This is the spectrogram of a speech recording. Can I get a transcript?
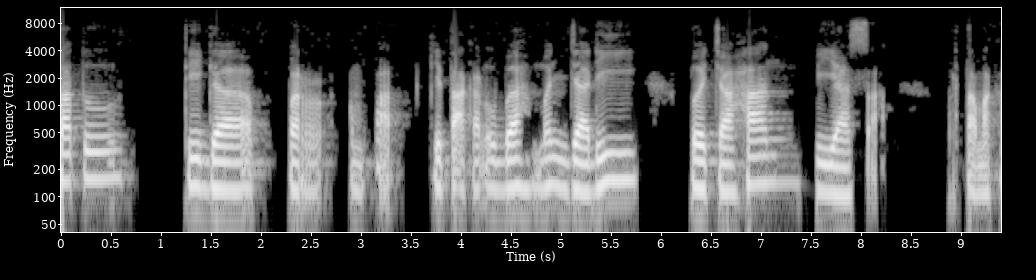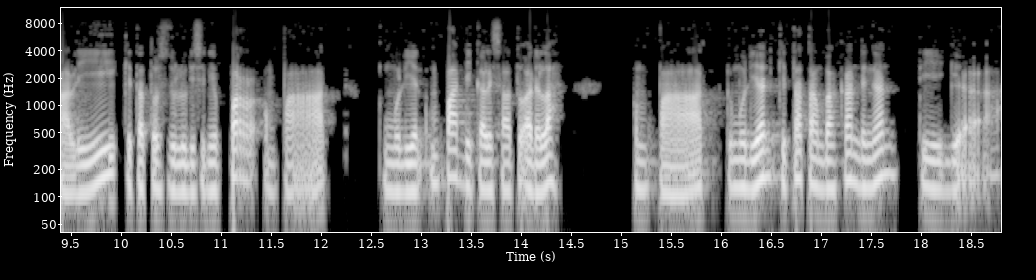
1 3 per 4. Kita akan ubah menjadi pecahan biasa. Pertama kali kita tulis dulu di sini per 4. Kemudian 4 dikali 1 adalah 4. Kemudian kita tambahkan dengan 3.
